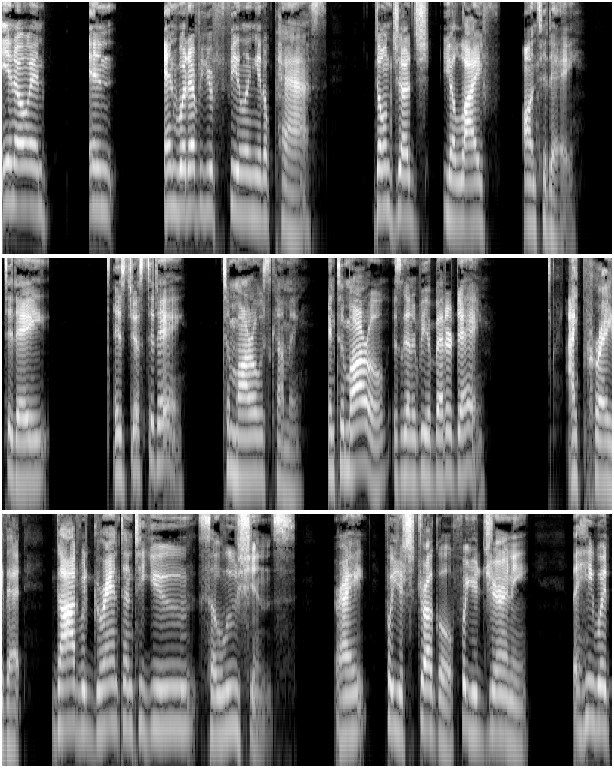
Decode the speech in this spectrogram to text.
you know, and and and whatever you're feeling, it'll pass. Don't judge your life on today. Today is just today. Tomorrow is coming, and tomorrow is going to be a better day. I pray that God would grant unto you solutions, right? For your struggle, for your journey, that He would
